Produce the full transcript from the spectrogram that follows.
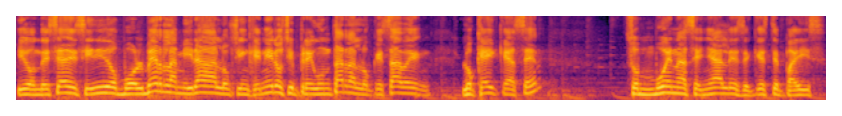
y donde se ha decidido volver la mirada a los ingenieros y preguntarles lo que saben, lo que hay que hacer, son buenas señales de que este país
